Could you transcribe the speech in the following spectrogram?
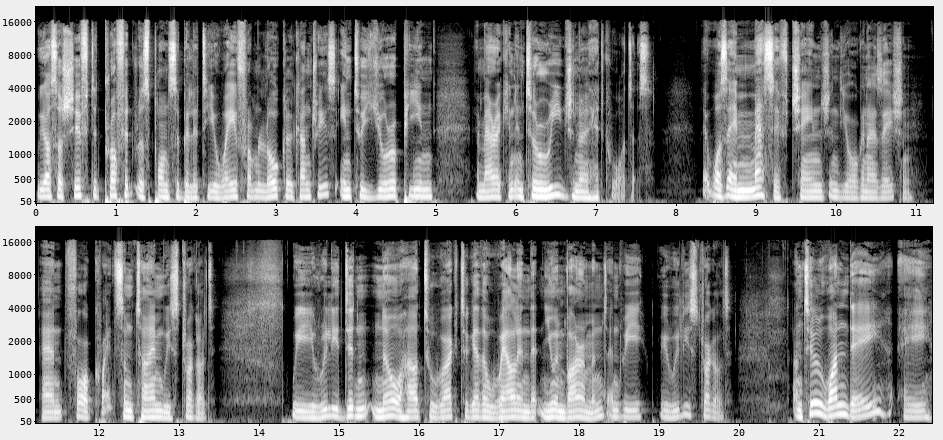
We also shifted profit responsibility away from local countries into European, American, into regional headquarters. It was a massive change in the organization, and for quite some time we struggled. We really didn't know how to work together well in that new environment, and we, we really struggled. Until one day, a,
